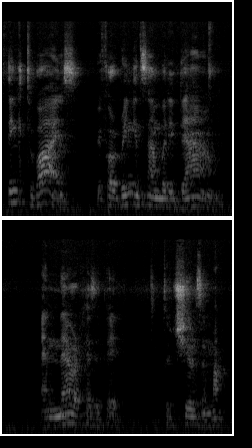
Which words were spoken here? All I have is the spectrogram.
Think twice before bringing somebody down and never hesitate to cheer them up.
